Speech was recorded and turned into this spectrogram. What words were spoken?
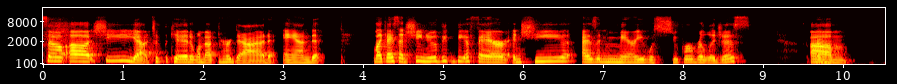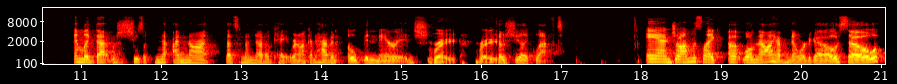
so uh she yeah took the kid and went back to her dad and like i said she knew the, the affair and she as in mary was super religious Okay. um and like that was she was like no i'm not that's not, not okay. We're not going to have an open marriage. Right right. So she like left. And john was like oh well now i have nowhere to go. So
